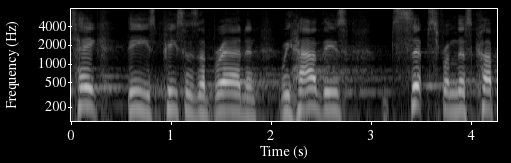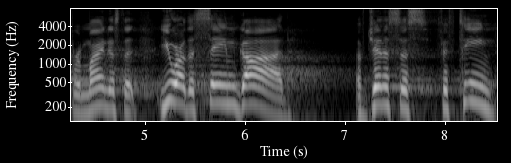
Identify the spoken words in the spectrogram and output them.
take these pieces of bread and we have these sips from this cup, remind us that you are the same God of Genesis 15.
